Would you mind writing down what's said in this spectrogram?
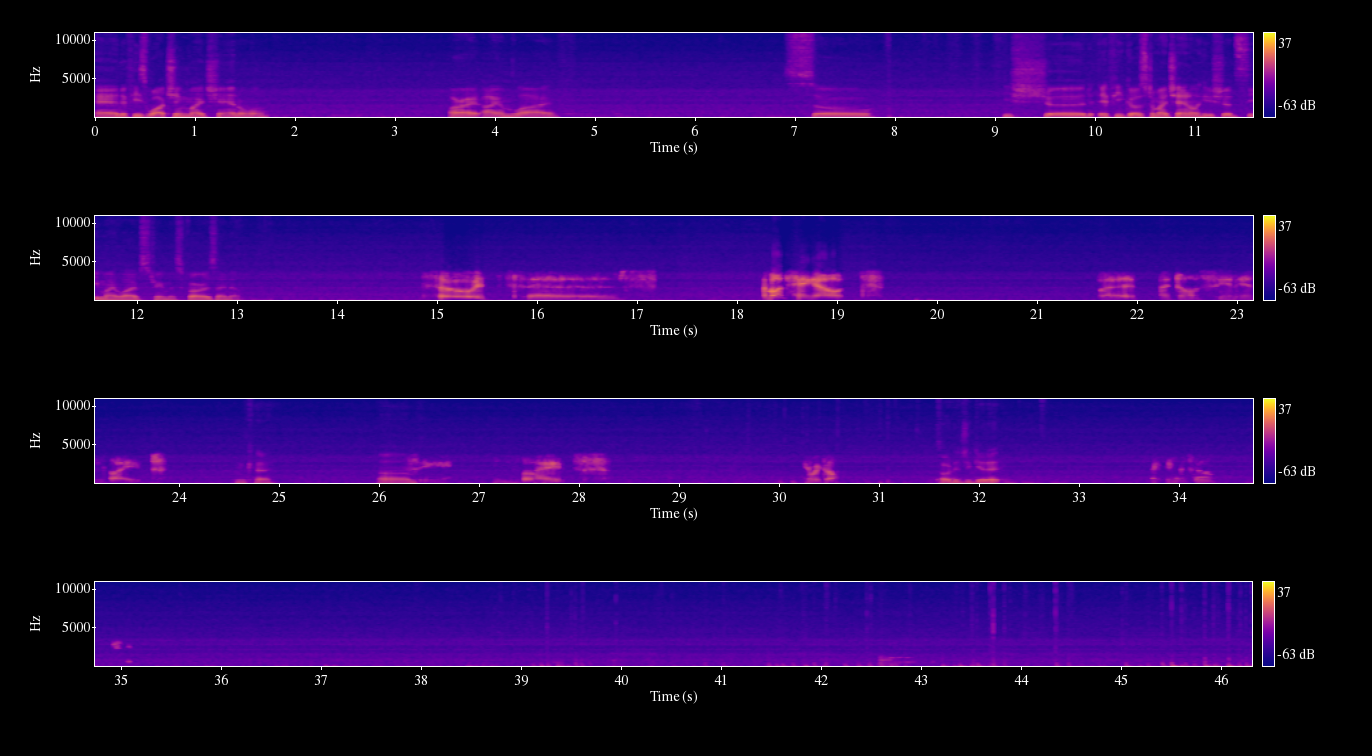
And if he's watching my channel, all right, I am live. So he should, if he goes to my channel, he should see my live stream as far as I know. So it says I'm on Hangouts, but I don't see an invite. Okay. Um, Let's see. Invites. Here we go. oh, did you get it? I think so.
